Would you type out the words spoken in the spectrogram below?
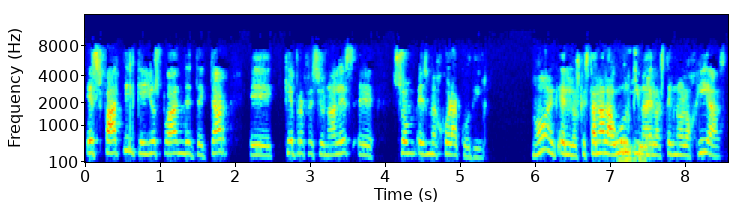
es fácil que ellos puedan detectar eh, qué profesionales son, es mejor acudir. ¿no? En los que están a la última de las tecnologías.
